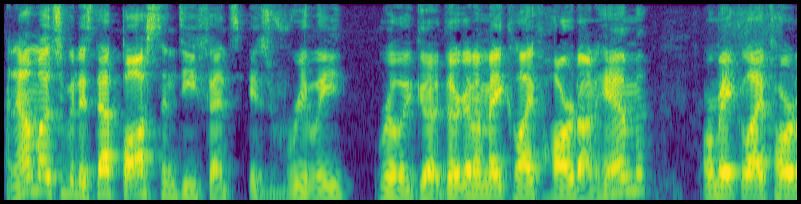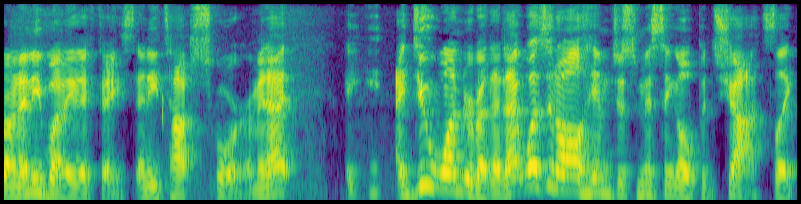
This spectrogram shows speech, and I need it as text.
And how much of it is that Boston defense is really, really good? They're going to make life hard on him or make life hard on anybody they face, any top scorer. I mean, I, I do wonder about that. That wasn't all him just missing open shots. Like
